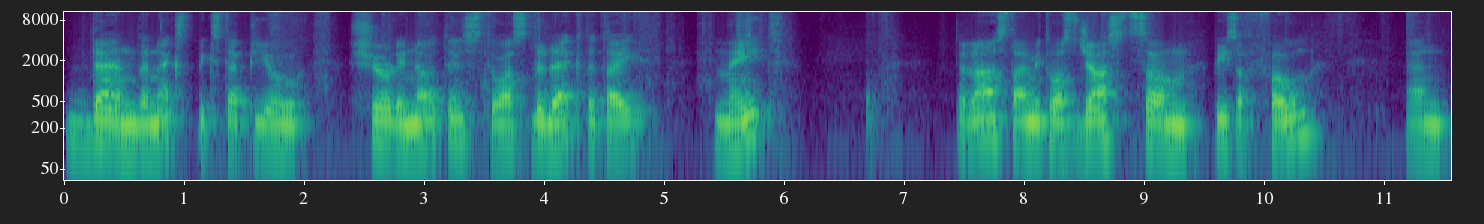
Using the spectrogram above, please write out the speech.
Then the next big step you surely noticed was the deck that I made. The last time it was just some piece of foam and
